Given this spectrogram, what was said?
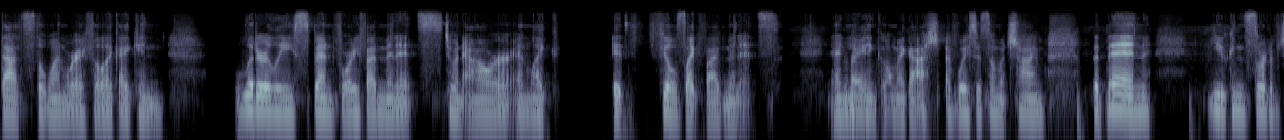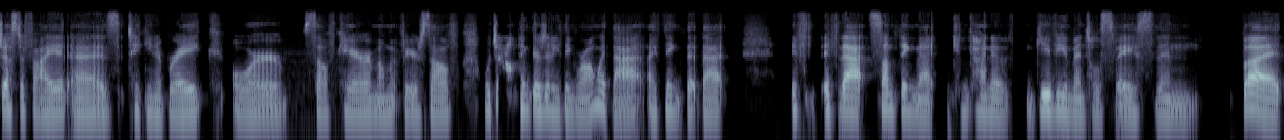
that's the one where I feel like I can literally spend 45 minutes to an hour and like it feels like 5 minutes and you right. think, oh my gosh, I've wasted so much time. But then you can sort of justify it as taking a break or self care, a moment for yourself, which I don't think there's anything wrong with that. I think that that if if that's something that can kind of give you mental space, then but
